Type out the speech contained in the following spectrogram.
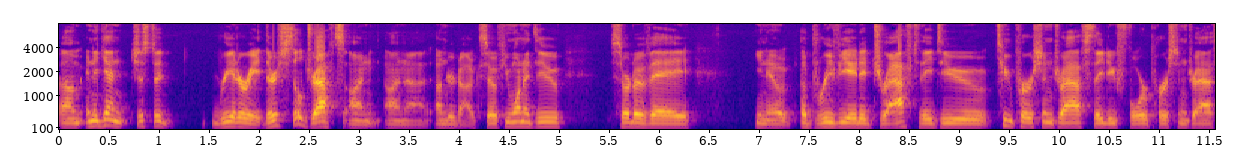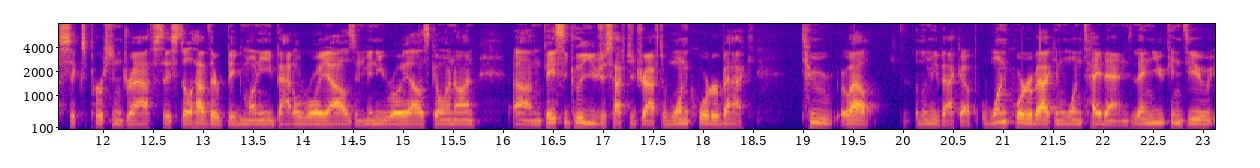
Um, and again, just to reiterate, there's still drafts on on uh, Underdog. So if you want to do sort of a you know, abbreviated draft. They do two person drafts, they do four person drafts, six person drafts. They still have their big money battle royales and mini royales going on. Um, basically, you just have to draft one quarterback, two, well, let me back up one quarterback and one tight end. Then you can do,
